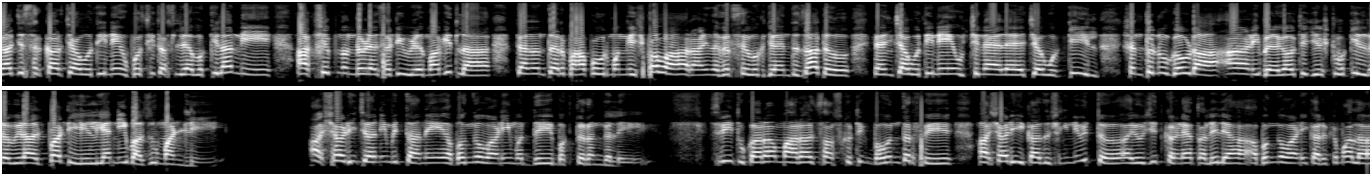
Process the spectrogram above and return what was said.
राज्य सरकारच्या वतीने उपस्थित असलेल्या वकिलांनी आक्षेप नोंदवण्यासाठी वेळ मागितला. त्यानंतर महापौर मंगेश पवार आणि नगरसेवक जयंत जाधव यांच्या वतीने उच्च न्यायालयाच्या वकील शंतनू गौडा आणि बेळगावचे ज्येष्ठ वकील रविराज पाटील यांनी बाजू मांडली. आषाढीच्या निमित्ताने अभंगवाणीमध्ये भक्त रंगले श्री तुकाराम महाराज सांस्कृतिक भवनतर्फे आषाढी एकादशी निमित्त आयोजित करण्यात आलेल्या अभंगवाणी कार्यक्रमाला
